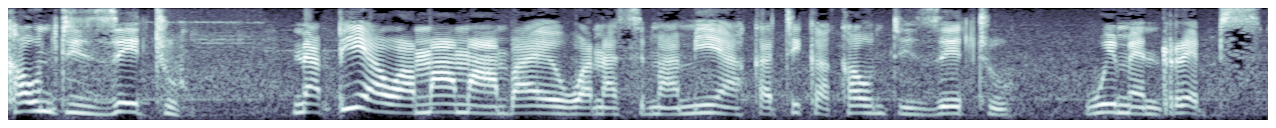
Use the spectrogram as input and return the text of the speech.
kaunti zetu na pia wamama ambaye wanasimamia katika kaunti zetu women reps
